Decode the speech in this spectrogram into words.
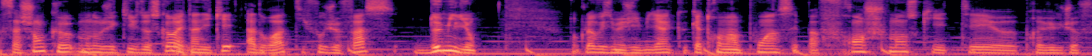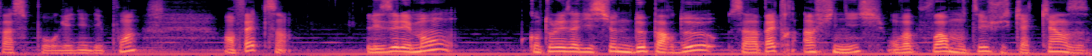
sachant que mon objectif de score est indiqué à droite, il faut que je fasse 2 millions. Donc là vous imaginez bien que 80 points c'est pas franchement ce qui était euh, prévu que je fasse pour gagner des points. En fait, les éléments, quand on les additionne deux par deux, ça va pas être infini, on va pouvoir monter jusqu'à 15.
